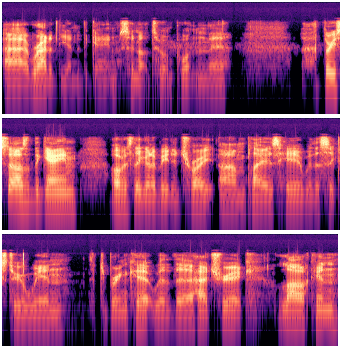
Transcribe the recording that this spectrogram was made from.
uh, right at the end of the game, so not too important there. Uh, three stars of the game, obviously going to be Detroit um, players here with a 6 2 win. DeBrincat with the hat trick, Larkin,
